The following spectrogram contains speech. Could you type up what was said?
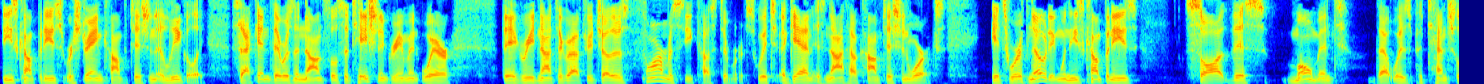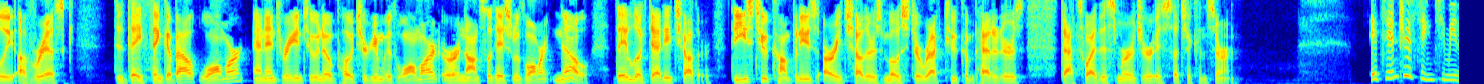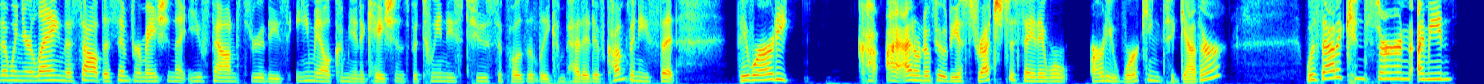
These companies restrained competition illegally. Second, there was a non solicitation agreement where they agreed not to go after each other's pharmacy customers, which again is not how competition works. It's worth noting when these companies saw this moment that was potentially of risk, did they think about Walmart and entering into a no poach agreement with Walmart or a non solicitation with Walmart? No. They looked at each other. These two companies are each other's most direct two competitors. That's why this merger is such a concern it's interesting to me that when you're laying this out, this information that you found through these email communications between these two supposedly competitive companies, that they were already, I don't know if it would be a stretch to say they were already working together. Was that a concern? I mean,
